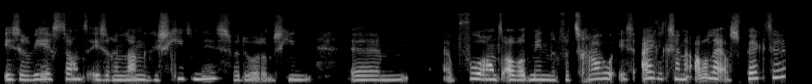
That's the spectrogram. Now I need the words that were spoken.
is er weerstand? Is er een lange geschiedenis? Waardoor er misschien um, op voorhand al wat minder vertrouwen is. Eigenlijk zijn er allerlei aspecten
